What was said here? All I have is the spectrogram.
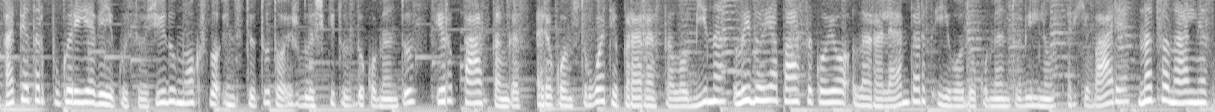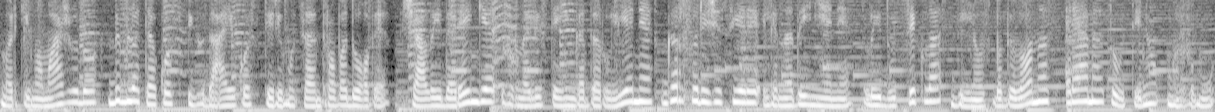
Apie tarpukaryje veikusio Žydų mokslo instituto išblaškytus dokumentus ir pastangas rekonstruoti prarastą lobyną laidoje pasakojo Lara Lempert, Įvo dokumentų Vilniaus archivarė, nacionalinės Martino Mažvido bibliotekos Judaikos tyrimų centro vadovė. Šią laidą rengė žurnalistė Inga Berulienė, garso režisierė Lina Dainienė. Laidų ciklą Vilniaus Babilonas remia tautinių mažumų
